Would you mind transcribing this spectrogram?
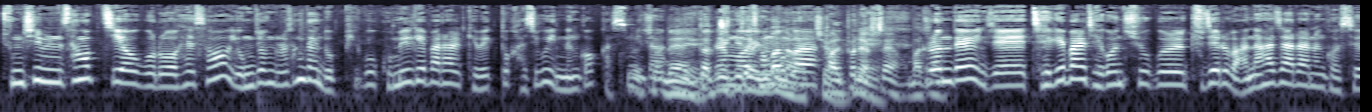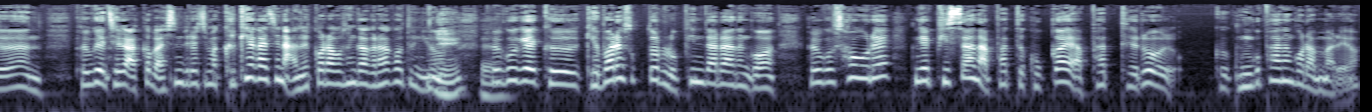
중심 상업 지역으로 해서 용적률을 상당히 높이고 고밀 개발할 계획도 가지고 있는 것 같습니다. 그렇죠. 네, 일단. 뭐 정부가 발표했어요. 네. 그런데 이제 재개발 재건축을 규제를 완화하자라는 것은 결국에 제가 아까 말씀드렸지만 그렇게 가지는 않을 거라고 생각을 하거든요. 네. 결국에 그 개발의 속도를 높인다라는 건 결국 서울에 굉장히 비싼 아파트, 고가의 아파트를 그 공급하는 거란 말이에요.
